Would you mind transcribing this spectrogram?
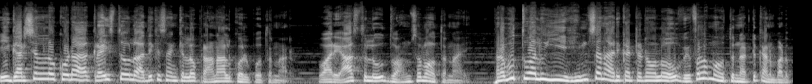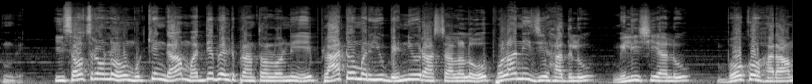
ఈ ఘర్షణలో కూడా క్రైస్తవులు అధిక సంఖ్యలో ప్రాణాలు కోల్పోతున్నారు. వారి ఆస్తులు ధ్వంసమవుతున్నాయి. ప్రభుత్వాలు ఈ హింసను అరికట్టడంలో విఫలమవుతున్నట్టు కనబడుతుంది. ఈ సంవత్సరంలో ముఖ్యంగా మధ్య బెల్ట్ ప్రాంతంలోని ప్లాటో మరియు బెన్యూ రాష్ట్రాలలో పొలానీ జిహాదులు మిలీషియాలు Boko Haram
